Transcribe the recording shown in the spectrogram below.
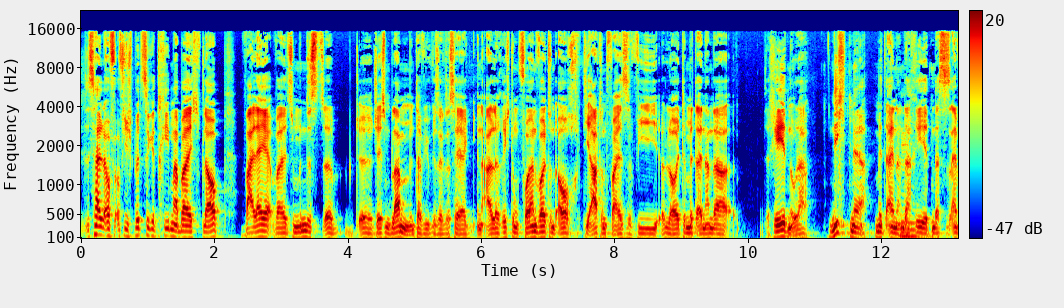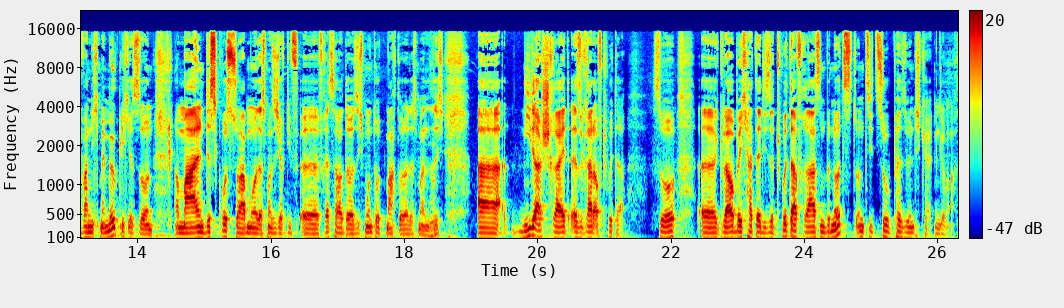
das ist halt auf, auf die Spitze getrieben, aber ich glaube, weil er ja, weil zumindest äh, äh, Jason Blum im Interview gesagt hat, dass er ja in alle Richtungen feuern wollte und auch die Art und Weise, wie Leute miteinander reden oder nicht mehr miteinander mhm. reden, dass es einfach nicht mehr möglich ist, so einen normalen Diskurs zu haben oder dass man sich auf die äh, Fresse haut oder sich mundtot macht oder dass man mhm. sich äh, niederschreit, also gerade auf Twitter. So, äh, glaube ich, hat er diese Twitter-Phrasen benutzt und sie zu Persönlichkeiten gemacht.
